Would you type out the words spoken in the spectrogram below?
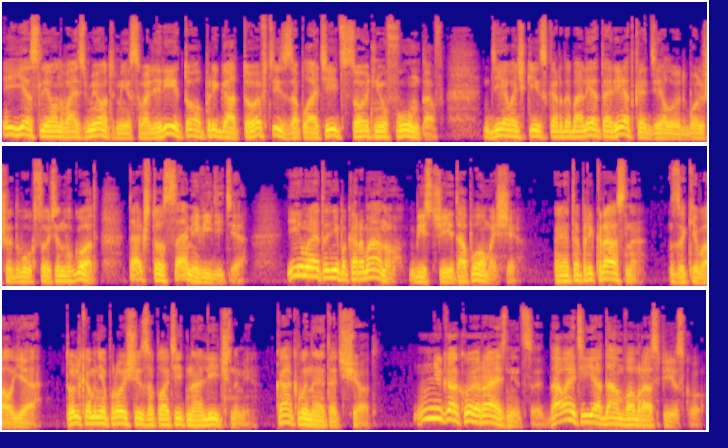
Если он возьмет мисс Валерий, то приготовьтесь заплатить сотню фунтов. Девочки из кардебалета редко делают больше двух сотен в год, так что сами видите. Им это не по карману, без чьей-то помощи. «Это прекрасно», — закивал я. «Только мне проще заплатить наличными. Как вы на этот счет?» «Никакой разницы. Давайте я дам вам расписку».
